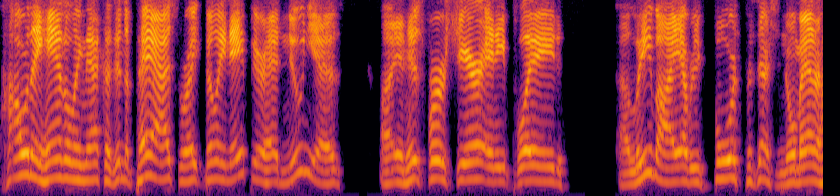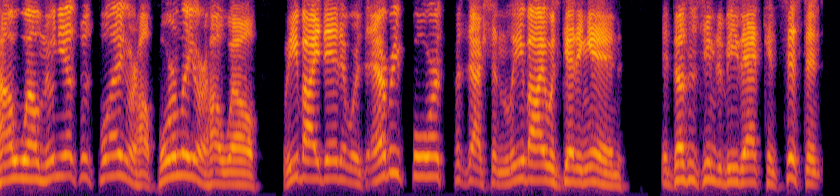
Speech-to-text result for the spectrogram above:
how are they handling that? Because in the past, right, Billy Napier had Nunez uh, in his first year, and he played uh, Levi every fourth possession. No matter how well Nunez was playing, or how poorly, or how well Levi did, it was every fourth possession Levi was getting in. It doesn't seem to be that consistent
